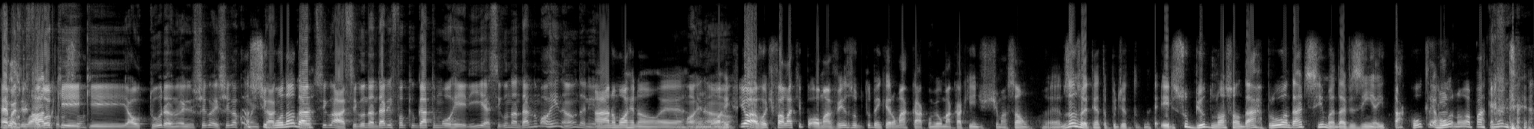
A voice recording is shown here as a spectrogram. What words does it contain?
É, mas ele falou que, que a altura, ele não chega, ele chega a comentar. segundo andar. qual- seg- Ah, segundo andar ele falou que o gato morreria. Segundo andar não morre não, Danilo. Ah, não morre não, é. Não morre não. E ó, vou te falar que pô, uma vez, o- tudo bem que era um macaco, o meu macaquinho de estimação, é, nos anos 80 podia tudo, né? Ele subiu do nosso andar pro andar de cima, da vizinha, e tacou o terror no apartamento dela.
